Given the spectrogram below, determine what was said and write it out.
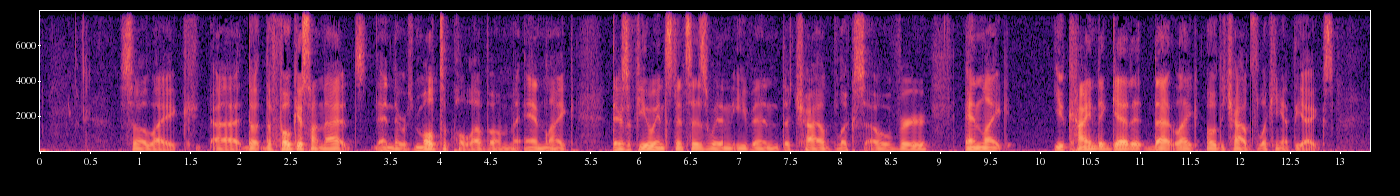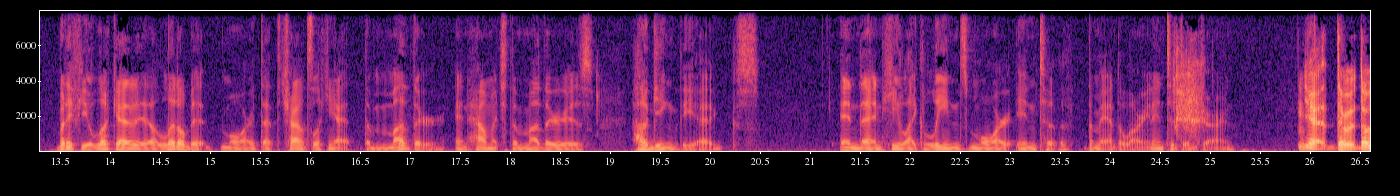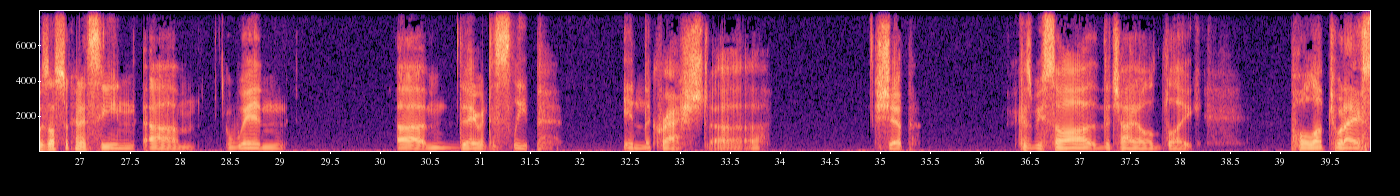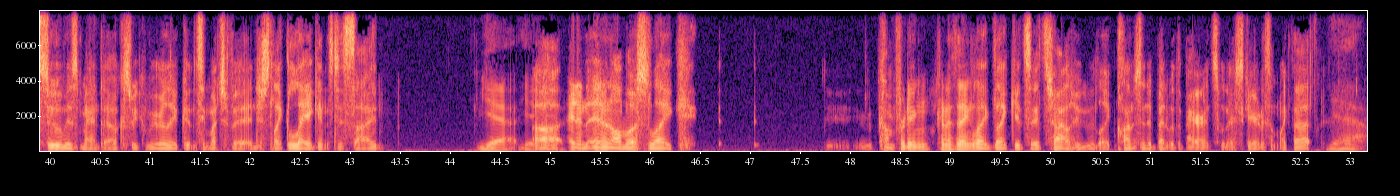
So like uh, the the focus on that, and there was multiple of them, and like there's a few instances when even the child looks over, and like you kind of get it that like oh the child's looking at the eggs, but if you look at it a little bit more, that the child's looking at the mother and how much the mother is hugging the eggs and then he like leans more into the, Mandalorian, into Din Djarin. Yeah, there, there was also kind of seen um, when um, they went to sleep in the crashed uh, ship because we saw the child like pull up to what I assume is Mando because we, we really couldn't see much of it and just like lay against his side Yeah, yeah, uh, and in, in an almost like comforting kind of thing like like it's it's a child who like climbs into bed with the parents when they're scared or something like that yeah.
